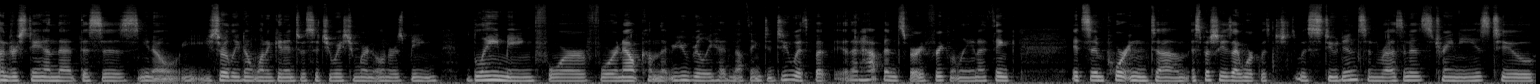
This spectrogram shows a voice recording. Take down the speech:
understand that this is you know you certainly don't want to get into a situation where an owner is being blaming for for an outcome that you really had nothing to do with but that happens very frequently and i think it's important um, especially as i work with with students and residents trainees to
